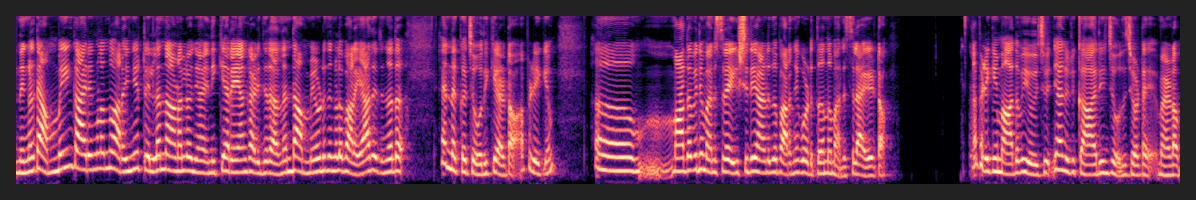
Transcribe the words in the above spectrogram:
നിങ്ങളുടെ അമ്മയും കാര്യങ്ങളൊന്നും അറിഞ്ഞിട്ടില്ലെന്നാണല്ലോ ഞാൻ എനിക്കറിയാൻ കഴിഞ്ഞത്. അതെന്താ അമ്മയോട് നിങ്ങൾ പറയാതിരുന്നത് എന്നൊക്കെ ചോദിക്കുക കേട്ടോ. അപ്പോഴേക്കും മാധവിന് മനസ്സിലായി. ഈശ്വരയാണിത് പറഞ്ഞു കൊടുത്തതെന്ന് മനസ്സിലായി കേട്ടോ. അപ്പോഴേക്കും മാധവ് ചോദിച്ചു ഞാനൊരു കാര്യം ചോദിച്ചോട്ടെ മാഡം.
